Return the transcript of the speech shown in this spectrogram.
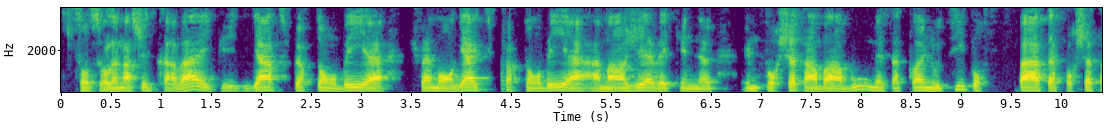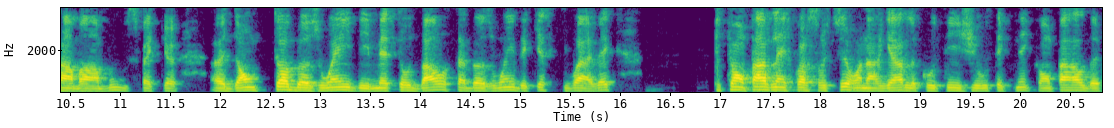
qui sont sur le marché du travail. Puis je dis, regarde, tu peux retomber à, je fais mon gars, tu peux retomber à, manger avec une, fourchette en bambou, mais ça te prend un outil pour faire ta fourchette en bambou. Ça fait que, euh, donc, tu as besoin des métaux de base, tu as besoin de qu'est-ce qui va avec. Puis quand on parle de l'infrastructure, on en regarde le côté géotechnique, on parle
